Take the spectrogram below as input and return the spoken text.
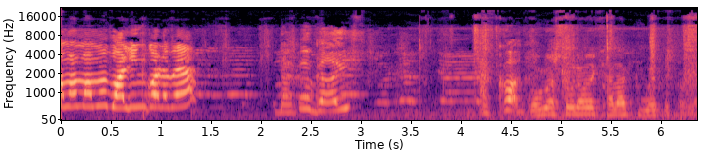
আমার মামা বোলিং করবে দেখো গাইস গরু আসতে বলে আমাদের খেলা একটু ওয়েট করতে হবে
